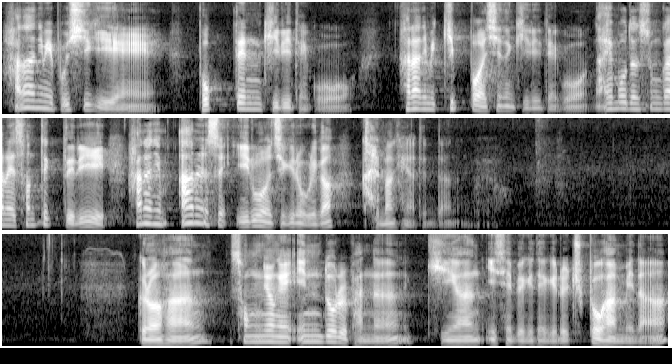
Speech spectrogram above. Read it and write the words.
하나님이 보시기에 복된 길이 되고 하나님이 기뻐하시는 길이 되고 나의 모든 순간의 선택들이 하나님 안에서 이루어지기를 우리가 갈망해야 된다는 거예요. 그러한 성령의 인도를 받는 귀한 이 새벽이 되기를 축복합니다.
